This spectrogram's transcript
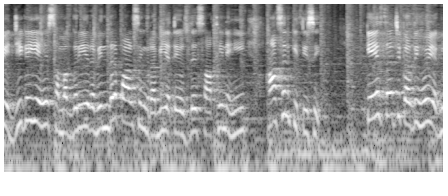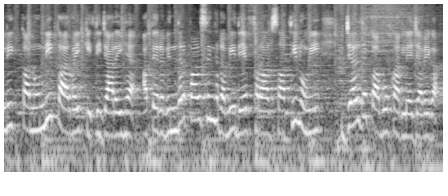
ਭੇਜੀ ਗਈ ਇਹ ਸਮੱਗਰੀ ਰਵਿੰਦਰਪਾਲ ਸਿੰਘ ਰਵੀ ਅਤੇ ਉਸਦੇ ਸਾਥੀ ਨੇ ਹੀ ਹਾਸਲ ਕੀਤੀ ਸੀ। ਕੇਸ ਦਰਜ ਕਰਦੇ ਹੋਏ ਅਗਲੀ ਕਾਨੂੰਨੀ ਕਾਰਵਾਈ ਕੀਤੀ ਜਾ ਰਹੀ ਹੈ ਅਤੇ ਰਵਿੰਦਰਪਾਲ ਸਿੰਘ ਰਵੀ ਦੇ ਫਰਾਰ ਸਾਥੀ ਨੂੰ ਵੀ ਜਲਦ ਕਾਬੂ ਕਰ ਲਿਆ ਜਾਵੇਗਾ।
